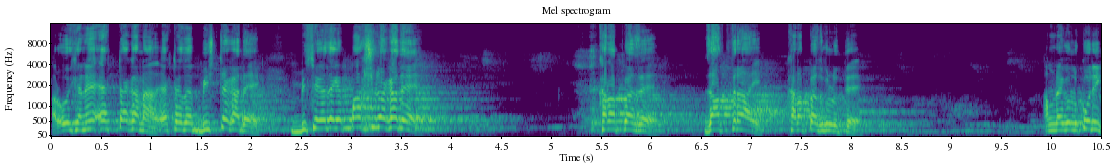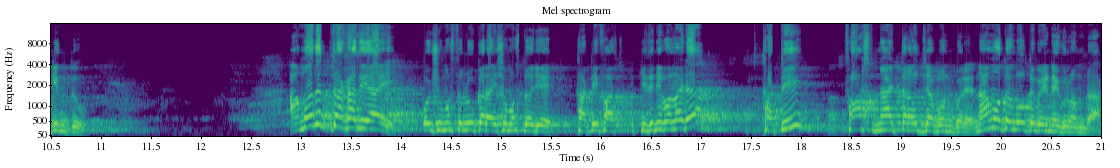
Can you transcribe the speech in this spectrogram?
আর ওইখানে এক টাকা না এক টাকা বিশ টাকা দেয়। বিশ টাকা থেকে পাঁচশো টাকা দেয়। খারাপ কাজে। যাত্রায় খারাপ কাজগুলোতে। আমরা এগুলো করি কিন্তু। আমাদের টাকা দেয় ওই সমস্ত লোকেরা, এই সমস্ত যে থার্টি ফার্স্ট কি জানি বলা এটা? থার্টি ফার্স্ট নাইট তারা উদযাপন করে। নামও তো বলতে পারি না এগুলো আমরা।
